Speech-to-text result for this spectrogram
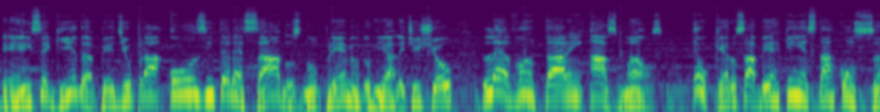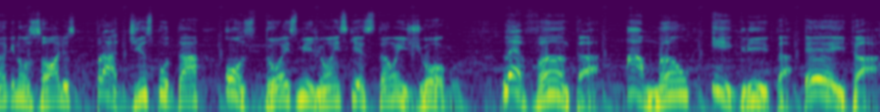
Em seguida, pediu para os interessados no prêmio do reality show levantarem as mãos. Eu quero saber quem está com sangue nos olhos para disputar os 2 milhões que estão em jogo. Levanta a mão e grita: Eita!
